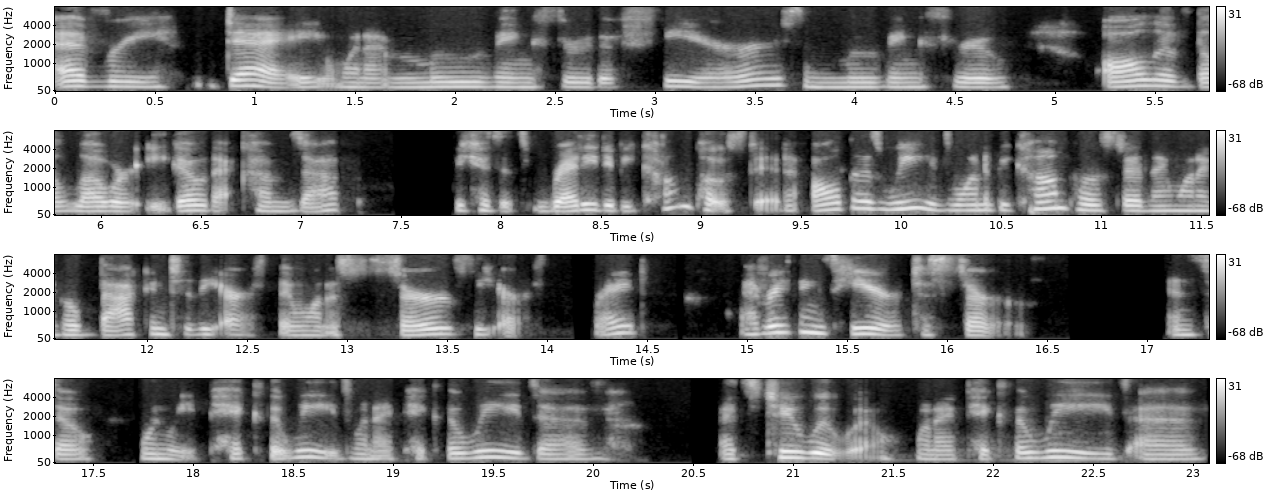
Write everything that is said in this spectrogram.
every day when I'm moving through the fears and moving through all of the lower ego that comes up because it's ready to be composted, all those weeds want to be composted. They want to go back into the earth. They want to serve the earth, right? Everything's here to serve. And so when we pick the weeds, when I pick the weeds of it's too woo woo, when I pick the weeds of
